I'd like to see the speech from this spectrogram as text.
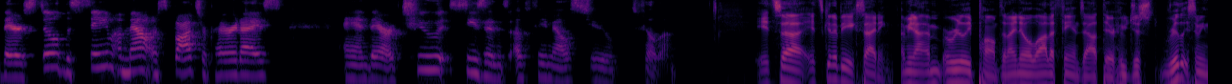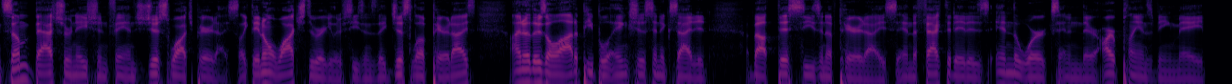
there's still the same amount of spots for paradise and there are two seasons of females to fill them It's uh, it's gonna be exciting. I mean, I'm really pumped, and I know a lot of fans out there who just really. I mean, some Bachelor Nation fans just watch Paradise. Like they don't watch the regular seasons; they just love Paradise. I know there's a lot of people anxious and excited about this season of Paradise, and the fact that it is in the works and there are plans being made.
